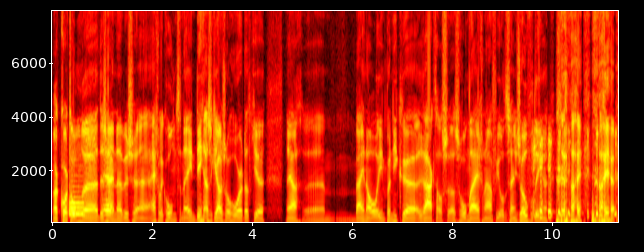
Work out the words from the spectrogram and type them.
Maar kortom, Of, eh, er eh, zijn eh, dus eigenlijk hond en één ding als ik jou zo hoor, dat je nou ja, ehm, bijna al in paniek eh, raakt als, als hondeneigenaar. Van, joh, er zijn zoveel dingen waar, je, waar, je,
